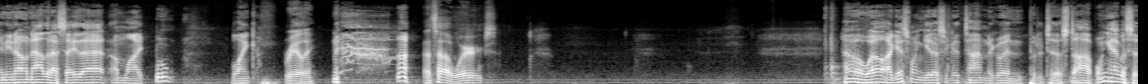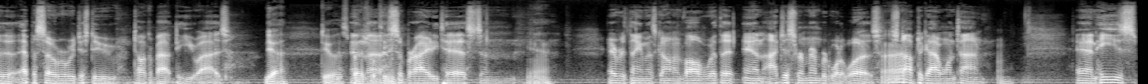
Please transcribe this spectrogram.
and you know, now that I say that, I'm like, boom, blank. Really? That's how it works. Oh well, I guess we can get us a good time to go ahead and put it to a stop. We can have us an episode where we just do talk about DUIs Yeah. Do a and uh, sobriety tests and yeah. Everything that's gone involved with it. And I just remembered what it was. Stopped a guy one time, and he's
